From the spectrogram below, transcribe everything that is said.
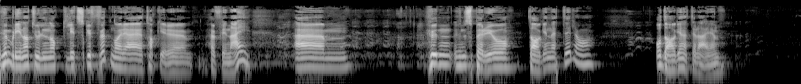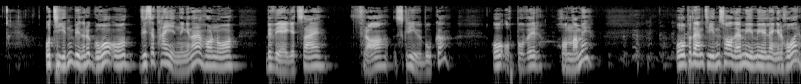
Hun blir naturlig nok litt skuffet når jeg takker eh, høflig nei. Um, hun, hun, spør jo dagen etter, og Og dagen etter der igjen. Og tiden begynner å gå, og disse tegningene har nå beveget seg fra skriveboka og oppover hånda mi. Og på den tiden så hadde jeg mye mye lengre hår.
